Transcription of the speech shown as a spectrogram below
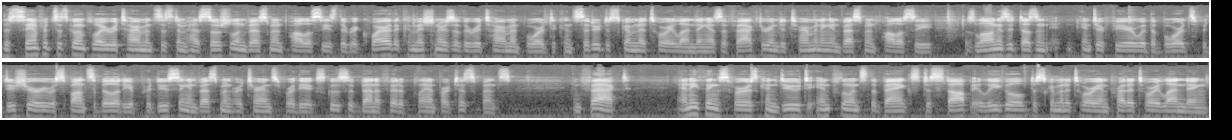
The San Francisco Employee Retirement System has social investment policies that require the commissioners of the Retirement Board to consider discriminatory lending as a factor in determining investment policy as long as it doesn't interfere with the board's fiduciary responsibility of producing investment returns for the exclusive benefit of plan participants. In fact, anything SFERS can do to influence the banks to stop illegal, discriminatory, and predatory lending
